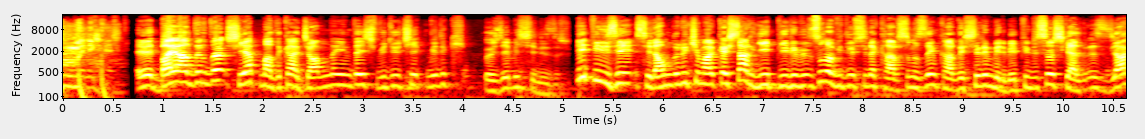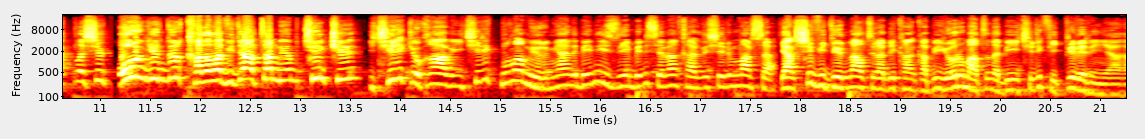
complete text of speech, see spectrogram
too many Evet bayağıdır da şey yapmadık ha canlı yayında hiç video çekmedik özlemişsinizdir. Hepinize selamünaleyküm arkadaşlar yepyeni bir Zula videosuyla karşınızdayım kardeşlerim benim hepiniz hoş geldiniz. Yaklaşık 10 gündür kanala video atamıyorum çünkü içerik yok abi içerik bulamıyorum yani beni izleyen beni seven kardeşlerim varsa ya şu videonun altına bir kanka bir yorum altına bir içerik fikri verin ya.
